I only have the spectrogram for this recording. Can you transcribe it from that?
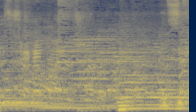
This is a headliner show.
